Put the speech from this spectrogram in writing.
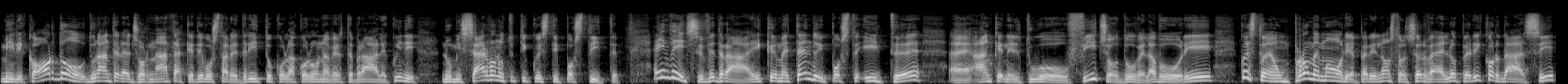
mi ricordo durante la giornata che devo stare dritto con la colonna vertebrale quindi non mi servono tutti questi post-it e invece vedrai che mettendo i post-it eh, anche nel tuo ufficio dove lavori questo è un promemoria per il nostro cervello per ricordarsi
